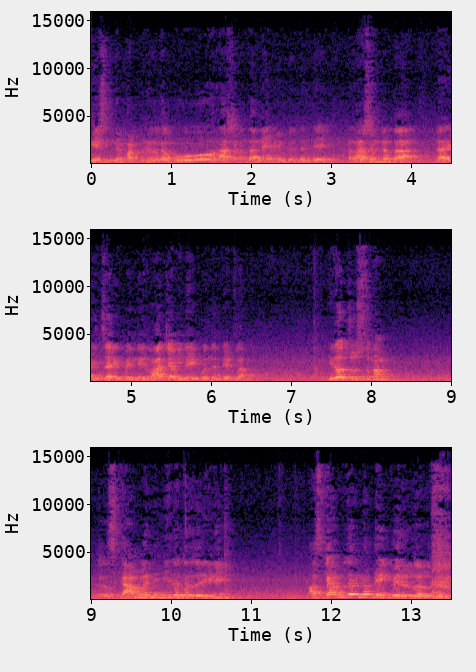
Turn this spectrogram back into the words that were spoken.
కేసులు పట్టుకునే అబ్బో రాష్ట్రం అంతా అన్యాయం అయిపోయిందంటే రాష్ట్రం అంతా ఇది జరిగిపోయింది రాజ్యం ఇది అయిపోయిందంటే ఎట్లా ఈరోజు చూస్తున్నాం. స్కామ్లన్నీ మీ దగ్గర జరిగినాయి. ఆ స్కామ్ జరిగినప్పుడు ఎంక్వైరీలు జరుగుతాయి.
